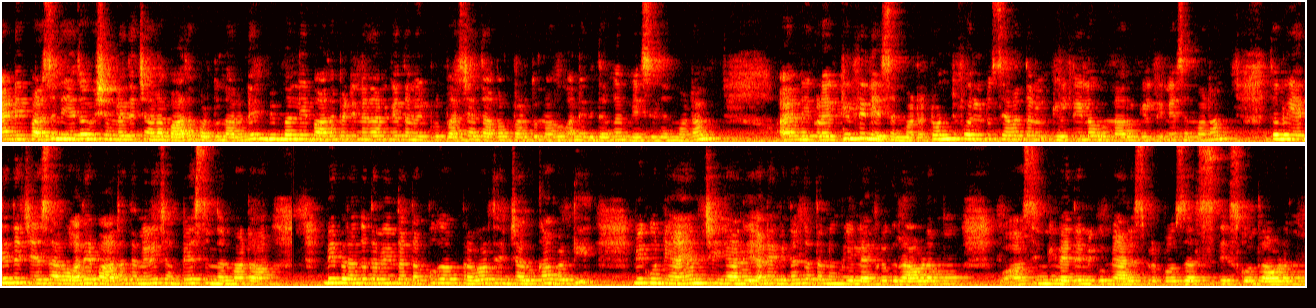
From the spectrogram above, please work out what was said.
అండ్ ఈ పర్సన్ ఏదో విషయంలో అయితే చాలా బాధపడుతున్నారండి. మిమ్మల్ని బాధ పెట్టిన దానికే తను ఇప్పుడు పశ్చాత్తాపం పడుతున్నారు అనే విధంగా మెసేజ్ అనమాట అండ్ ఇక్కడ గిల్టీనేస్ అనమాట ట్వంటీ ఫోర్ ఇంటూ సెవెన్ తను గిల్టీలో ఉన్నారు గిల్టీనేస్ అనమాట తను ఏదైతే చేశారో అదే బాధ తనని చంపేస్తుంది అనమాట మీ పరంగా తను ఇంత తప్పుగా ప్రవర్తించారు కాబట్టి మీకు న్యాయం చేయాలి అనే విధంగా తను మీ లైఫ్లోకి రావడము సింగిల్ అయితే మీకు మ్యారేజ్ ప్రపోజల్స్ తీసుకొని రావడము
